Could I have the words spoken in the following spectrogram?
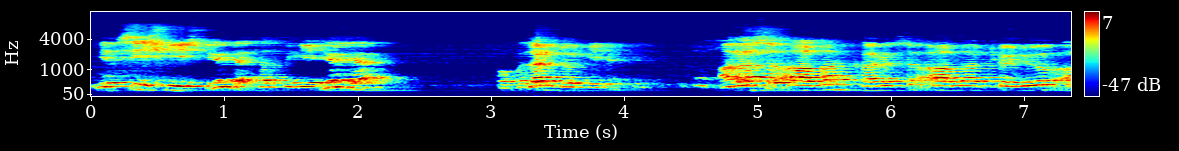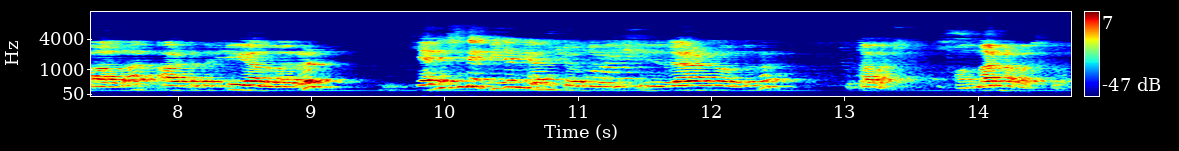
Nefsi içki istiyor ya, tatlı geliyor ya, o kadar zor. Anası ağlar, karısı ağlar, çocuğu ağlar, arkadaşı yalvarır. Kendisi de bilir yanlış olduğunu, işinin zararlı olduğunu tutamaz. Onlarla baskı var.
